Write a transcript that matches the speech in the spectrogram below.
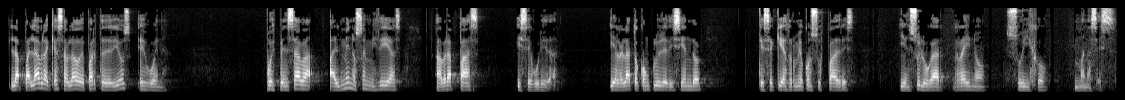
la palabra que has hablado de parte de Dios es buena. Pues pensaba, al menos en mis días habrá paz y seguridad. Y el relato concluye diciendo que Ezequías durmió con sus padres y en su lugar reinó su hijo Manasés.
